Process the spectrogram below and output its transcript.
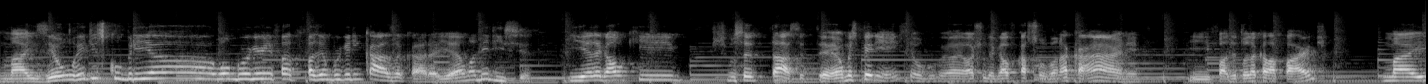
Mas eu redescobri a- o hambúrguer, fa- fazer hambúrguer em casa, cara. E é uma delícia. E é legal que se você tá, você- é uma experiência. Eu, eu acho legal ficar sovando a carne e fazer toda aquela parte. Mas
